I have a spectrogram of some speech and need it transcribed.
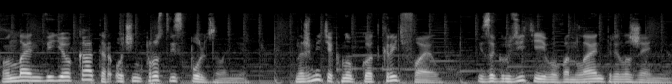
Онлайн-видеокаттер очень прост в использовании. Нажмите кнопку «Открыть файл» и загрузите его в онлайн-приложение.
